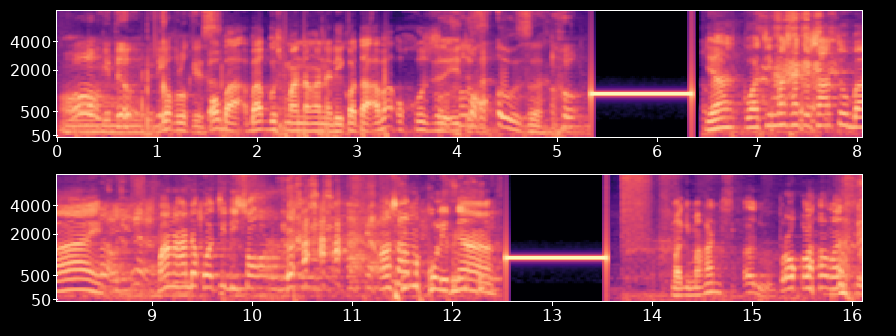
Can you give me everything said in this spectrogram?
Oh, gitu. Ini- Gue pelukis. Oh, ba- bagus pemandangannya di kota apa? Okuz itu. Okuzara. Ya, kuaci mah satu-satu, bay. Mana ada kuaci di sor gitu. Masa sama kulitnya. Lagi makan, aduh, proklamasi.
